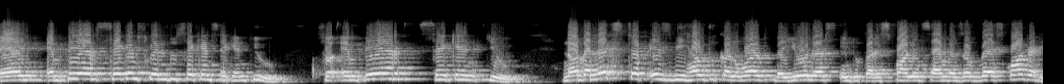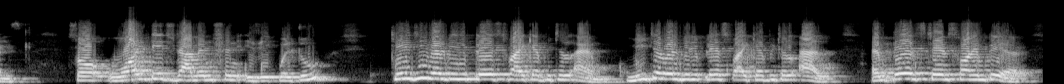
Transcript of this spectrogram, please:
and ampere second square into second second cube. So ampere second cube. Now the next step is we have to convert the units into corresponding samples of base quantities. So voltage dimension is equal to kg will be replaced by capital m. Meter will be replaced by capital l. Ampere stands for ampere.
